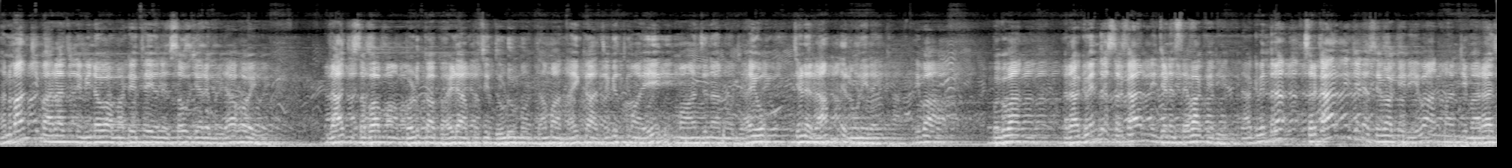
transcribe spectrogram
હનુમાનજી મહારાજને વિનવવા માટે થઈ અને સૌ જ્યારે મળ્યા હોય રાજસભામાં ભડકા ભાડ્યા પછી ધૂળુમાં ધામા નાયકા જગતમાં એક માં અંજનાનો જાયો, જેણે રામને ઋણી રાખ્યા. એવા ભગવાન રાઘવેન્દ્ર સરકારની જેણે સેવા કરી, રાઘવેન્દ્ર સરકારની જેણે સેવા કરી એવા હનુમાનજી મહારાજ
